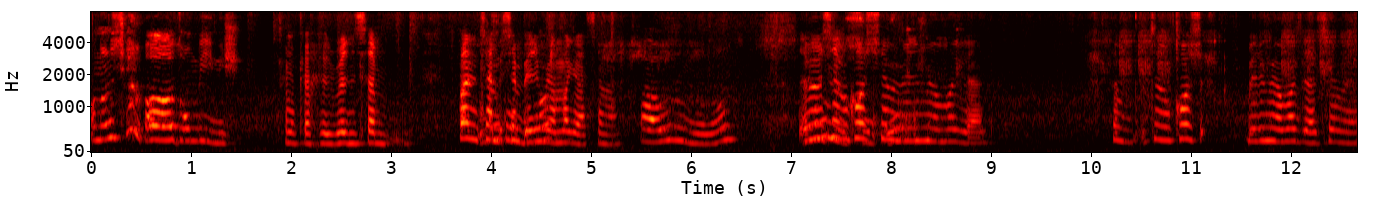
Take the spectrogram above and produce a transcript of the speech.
Ananı s- Aa zombiymiş. Semih kahve ben sen ben sen sen benim yanıma gelsene. Aa vurmuyor lan. Evet sen koş sen benim yanıma gel. Sen, sen koş benim yanıma gelsene.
